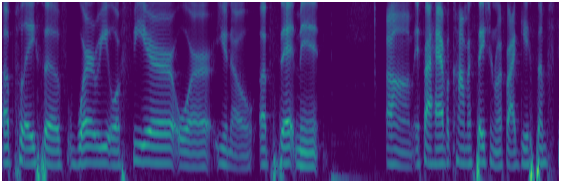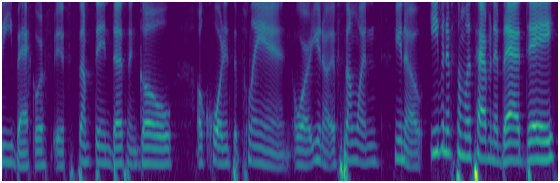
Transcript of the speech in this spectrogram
a place of worry or fear or, you know, upsetment. Um, if I have a conversation or if I get some feedback or if, if something doesn't go according to plan or, you know, if someone, you know, even if someone's having a bad day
